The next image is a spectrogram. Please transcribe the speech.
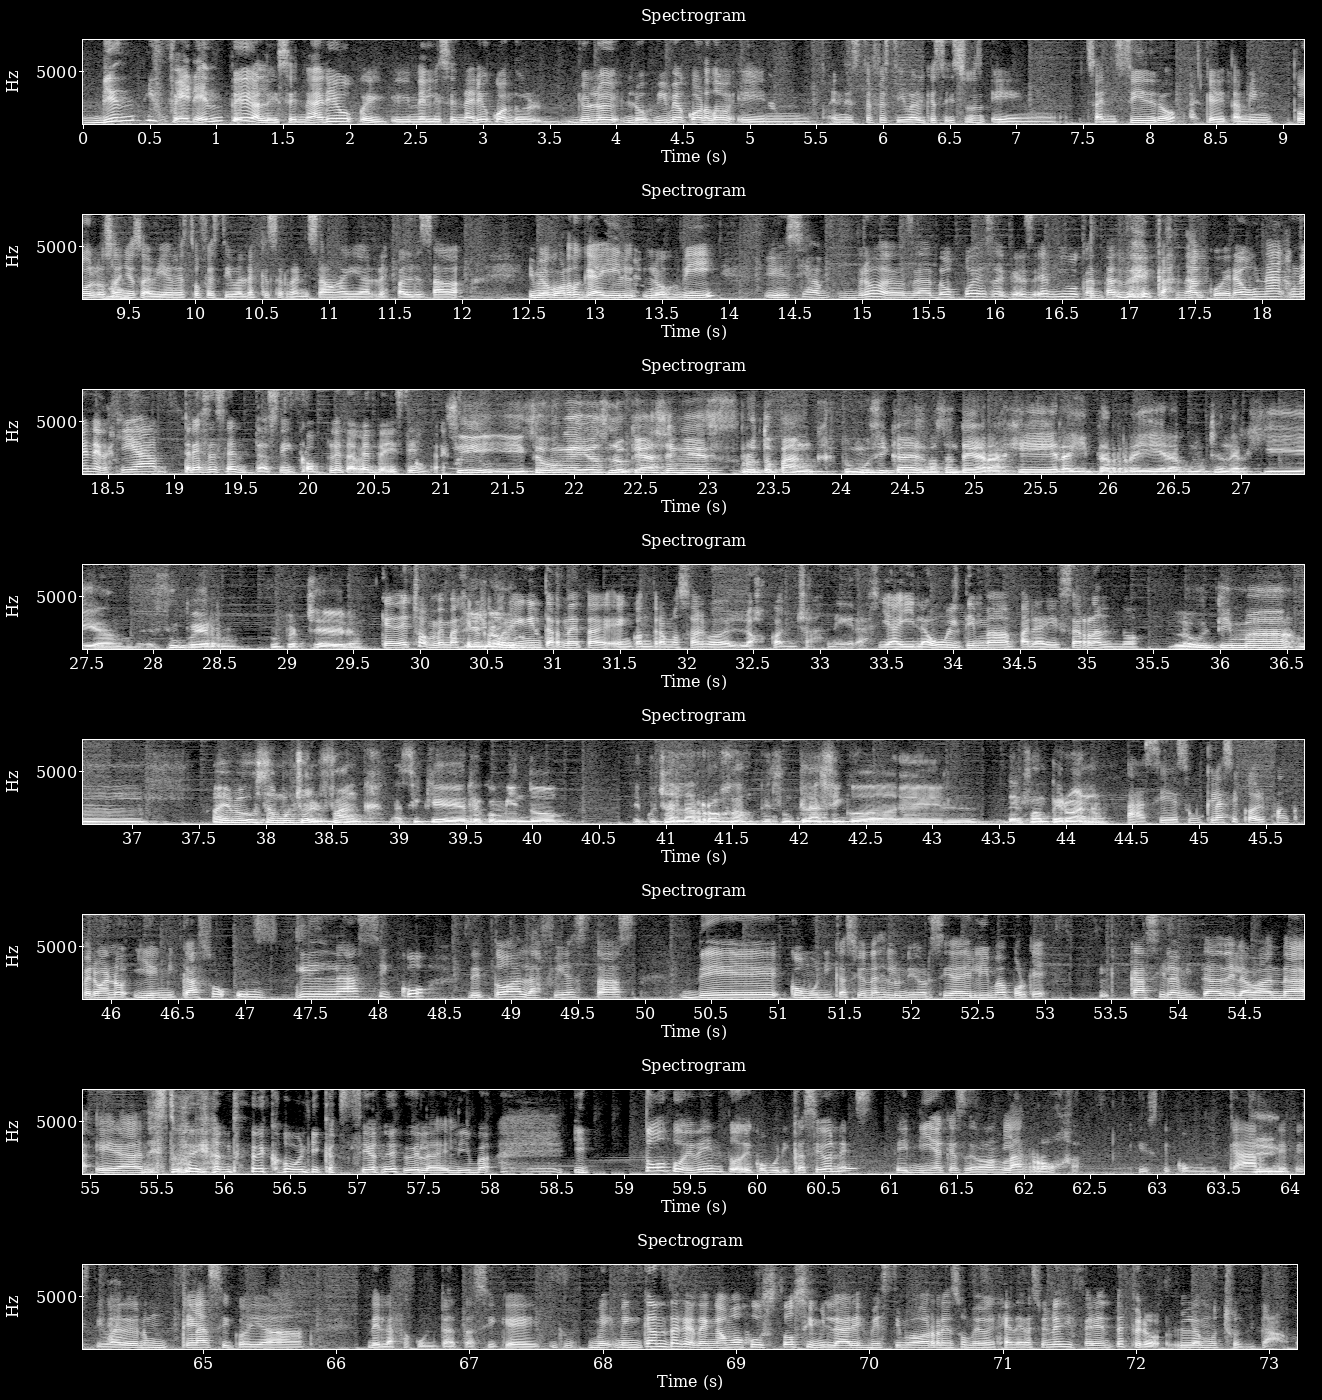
bien diferente al escenario. En en el escenario, cuando yo lo- los vi, me acuerdo, en, en este festival que se hizo en San Isidro, que también todos los años habían estos festivales que se organizaban ahí a la espalda de Saga. Y me acuerdo que ahí los vi y yo decía, bro, o sea, no puede ser que sea el mismo cantante de Canaco. Era una, una energía 360, así, completamente distinta. Sí, y según ellos lo que hacen es proto punk. Su música es bastante garajera, guitarrera, con mucha energía. Es súper, súper chévere. Que de hecho me imagino que por ahí en internet eh, encontramos algo de los conchas negras. Y ahí la última para ir cerrando. La última, mm, a mí me gusta mucho el funk, así que recomiendo escuchar La Roja. Es un clásico del, del funk peruano. Así es, un clásico del funk peruano y en mi caso un clásico de todas las fiestas de comunicaciones de la Universidad de Lima porque casi la mitad de la banda eran estudiantes de comunicaciones de la de Lima y todo evento de comunicaciones tenía que cerrar la roja. Este, comunicarte, Sí. festival, era un clásico ya de la facultad. Así que me, me encanta que tengamos gustos similares, mi estimado Renzo, medio en generaciones diferentes, pero lo hemos chuntado.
